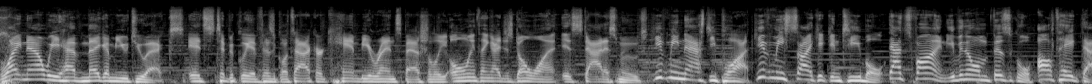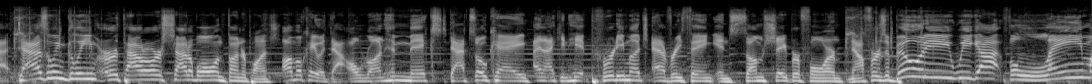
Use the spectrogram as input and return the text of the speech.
right now we have Mega Mewtwo X. It's typically a physical attacker, can be ran specially. Only thing I just don't want is status moves. Give me Nasty Plot. Give me Psychic and T-Bolt. That's fine, even though I'm physical. I'll take that. Dazzling Gleam, Earth Power, Shadow Ball, and Thunder Punch. I'm okay with that. I'll run him mixed. That's okay. And I can hit pretty much everything in some shape or form. Now for his ability, we got Flame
